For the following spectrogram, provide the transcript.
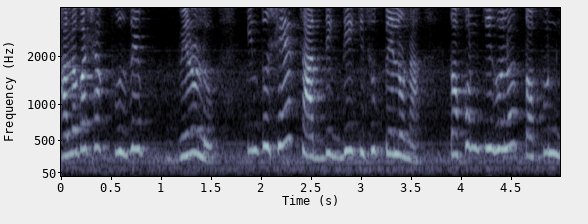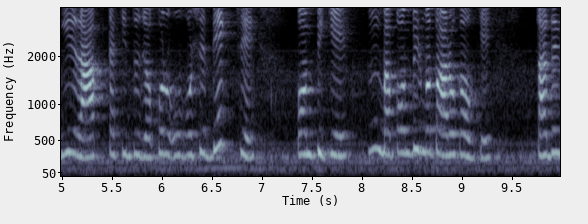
ভালোবাসা খুঁজে বেরোলো, কিন্তু সে চারদিক দিয়ে কিছু পেল না। তখন কি হলো? তখন গিয়ে রাগটা কিন্তু যখন ও বসে দেখছে পম্পিকে বা পম্পির মতো আরও কাউকে, তাদের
